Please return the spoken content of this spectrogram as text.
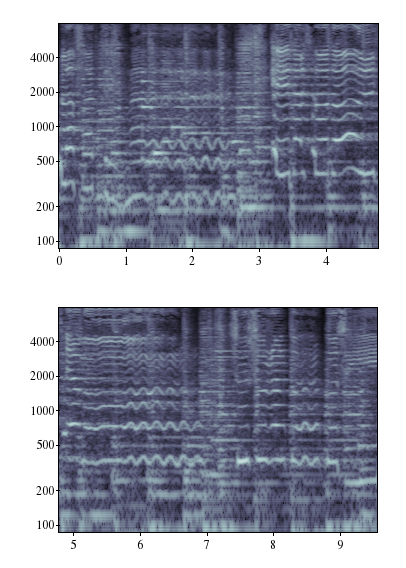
la fa tremare e dal suo dolce amore sussurra ancora così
